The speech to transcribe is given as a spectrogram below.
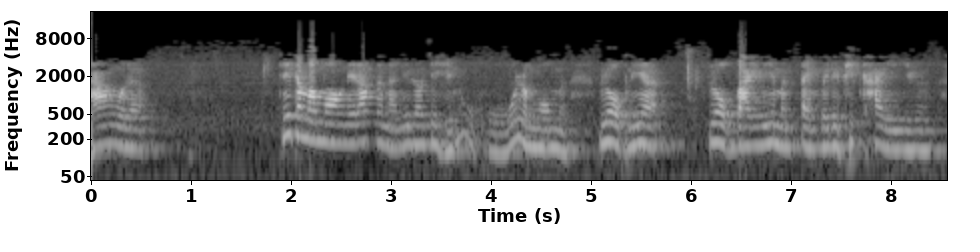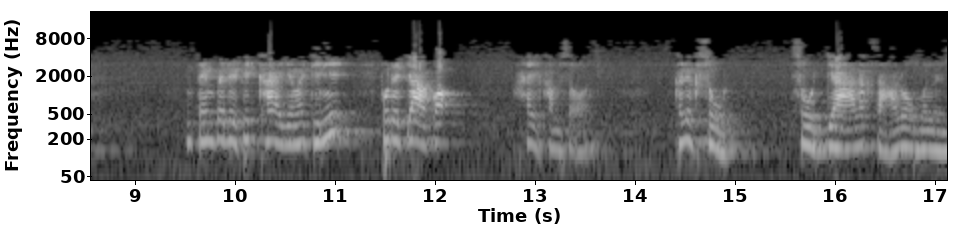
ทางหมดเลยที่ถ้ามามองในลักษณะนี้เราจะเห็นโอ้โหละงมโลกเนี้ยโลกใบนี้มันเต็มไปด้วยพิษไข่จริงมัน เต็มไปด้วยพิษไข่ใช่ไหมทีนี้พระเจ้าก็ให้คำสอนเขาเรียกสูตร สูตรยารักษาโรคมะเร็ง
